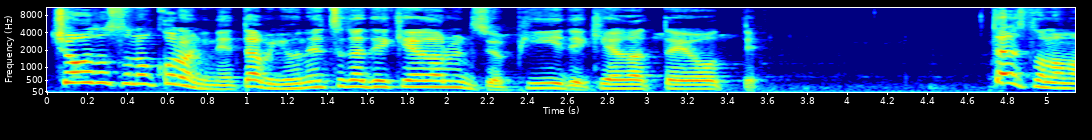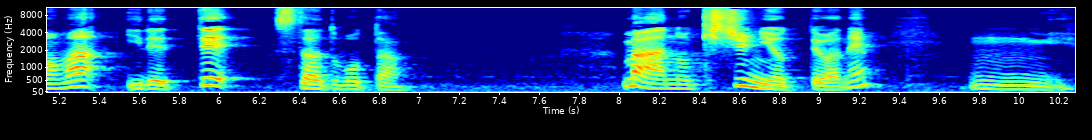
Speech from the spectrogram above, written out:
ちょうどその頃にね、多分余熱が出来上がるんですよ。ピー出来上がったよって。たらそのまま入れて、スタートボタン。まあ、あの、機種によってはね、うん、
